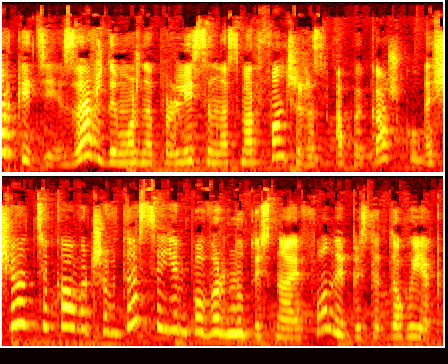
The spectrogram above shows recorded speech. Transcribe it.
маркеті, завжди можна пролізти на смартфон через АПКшку. А ще цікаво, чи вдасться їм повернутись на айфони після того, як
